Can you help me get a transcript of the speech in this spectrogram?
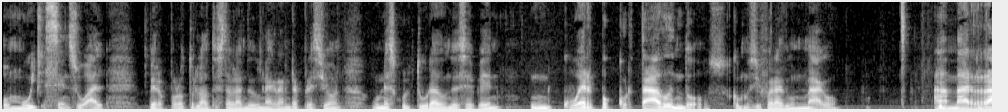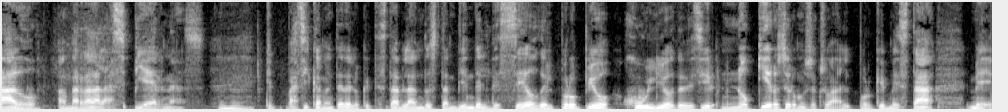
o muy sensual pero por otro lado te está hablando de una gran represión, una escultura donde se ven un cuerpo cortado en dos, como si fuera de un mago, amarrado, amarrada a las piernas, que básicamente de lo que te está hablando es también del deseo del propio Julio de decir, no quiero ser homosexual, porque me está, me,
